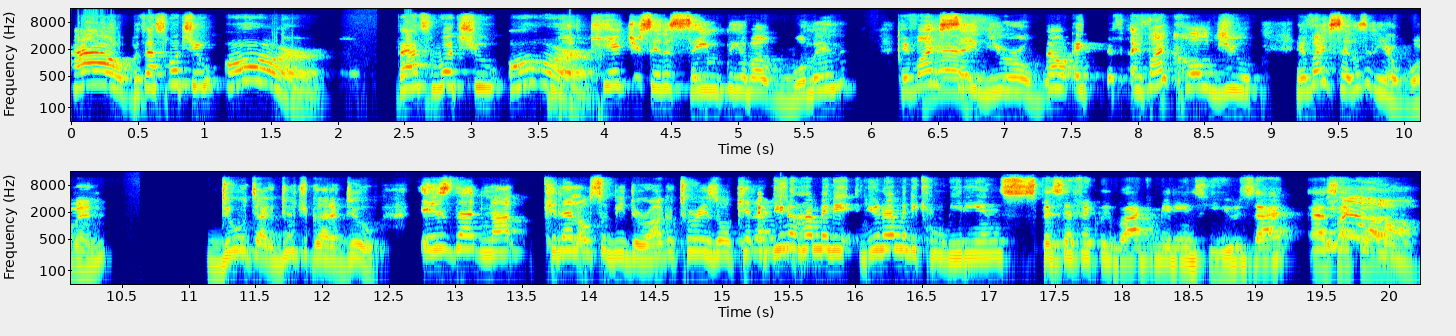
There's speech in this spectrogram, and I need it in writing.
How? But that's what you are. That's what you are. But can't you say the same thing about woman? If I Yes. say you're a No, it, if, if I called you, if I say, listen here, woman, do what I do what you gotta do. Is that not can that also be derogatory as well? Can do you know how many? Do you know how many comedians, specifically black comedians, use that as like a?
